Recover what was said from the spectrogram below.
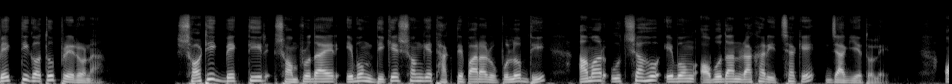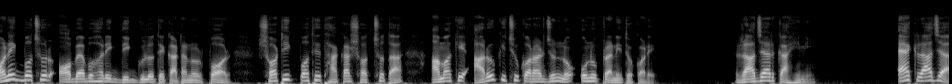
ব্যক্তিগত প্রেরণা। সঠিক ব্যক্তির সম্প্রদায়ের এবং দিকের সঙ্গে থাকতে পারার উপলব্ধি আমার উৎসাহ এবং অবদান রাখার ইচ্ছাকে জাগিয়ে তোলে। অনেক বছর অব্যবহারিক দিকগুলোতে কাটানোর পর সঠিক পথে থাকার স্বচ্ছতা আমাকে আরও কিছু করার জন্য অনুপ্রাণিত করে। রাজার কাহিনী। এক রাজা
